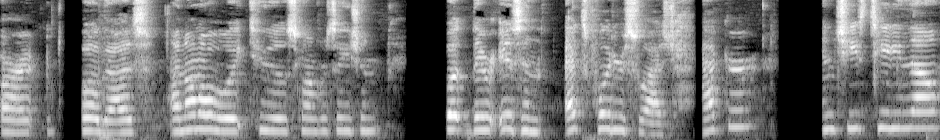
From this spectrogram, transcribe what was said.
Alright. Hello guys. I know I'm a little late to this conversation, but there is an exploiter slash hacker in Cheese TD now.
